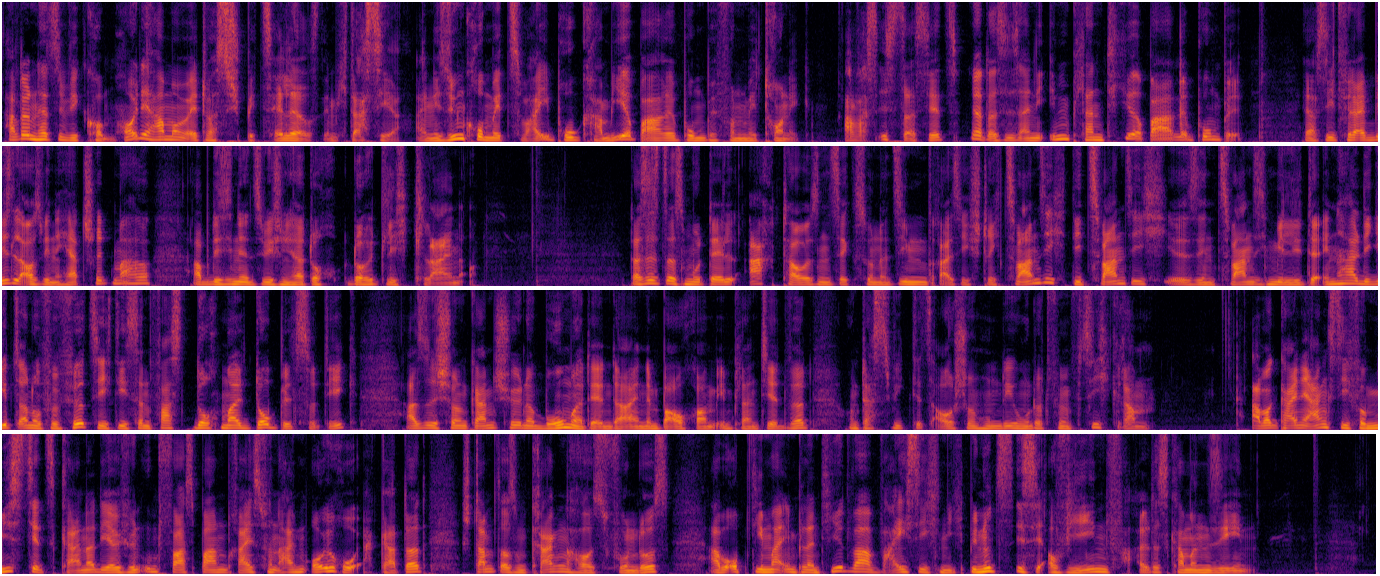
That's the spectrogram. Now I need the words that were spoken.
Hallo und herzlich willkommen. Heute haben wir etwas Spezielleres, nämlich das hier. Eine Synchromet 2 programmierbare Pumpe von Metronic. Aber was ist das jetzt? Ja, das ist eine implantierbare Pumpe. Ja, sieht vielleicht ein bisschen aus wie eine Herzschrittmacher, aber die sind inzwischen ja doch deutlich kleiner. Das ist das Modell 8637-20. Die 20 äh, sind 20 Milliliter Inhalt, die gibt es auch nur für 40, die ist dann fast doch mal doppelt so dick. Also ist schon ein ganz schöner Brummer, der da in den Bauchraum implantiert wird. Und das wiegt jetzt auch schon um die 150 Gramm. Aber keine Angst, die vermisst jetzt keiner. Die habe ich für einen unfassbaren Preis von einem Euro ergattert. Stammt aus dem Krankenhausfundus. Aber ob die mal implantiert war, weiß ich nicht. Benutzt ist sie auf jeden Fall. Das kann man sehen.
